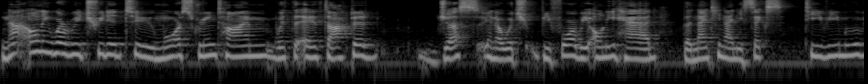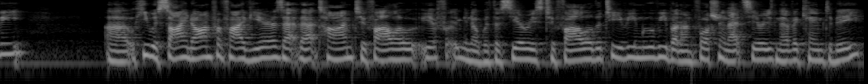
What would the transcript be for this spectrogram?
Not only were we treated to more screen time with the Eighth Doctor, just you know, which before we only had the 1996 TV movie. Uh, he was signed on for five years at that time to follow, you know, with the series to follow the TV movie, but unfortunately that series never came to be.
